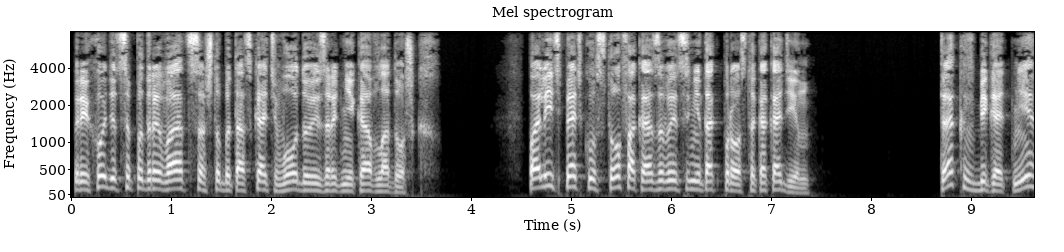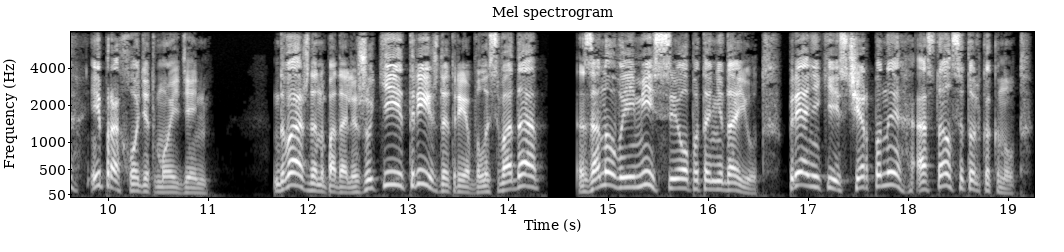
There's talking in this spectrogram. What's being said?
Приходится подрываться, чтобы таскать воду из родника в ладошках. Полить пять кустов оказывается не так просто, как один. Так в беготне и проходит мой день. Дважды нападали жуки, трижды требовалась вода. За новые миссии опыта не дают. Пряники исчерпаны, остался только кнут.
